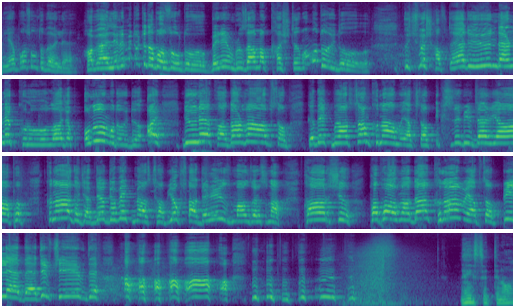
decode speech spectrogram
niye bozuldu böyle? Haberleri mi duydu da bozuldu? Benim rızama kaçtığımı mı duydu? Üç beş haftaya düğün dernek kurulacak. Onu mu duydu? Ay düğüne kadar ne yapsam? Göbek mi atsam, kına mı yaksam? İkisini birden yapıp kına yakacağım. Ne göbek mi atsam? Yoksa deniz manzarasına karşı papa olmadan kına mı yapsam? Bilemedim şimdi. Ne hissettin o?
